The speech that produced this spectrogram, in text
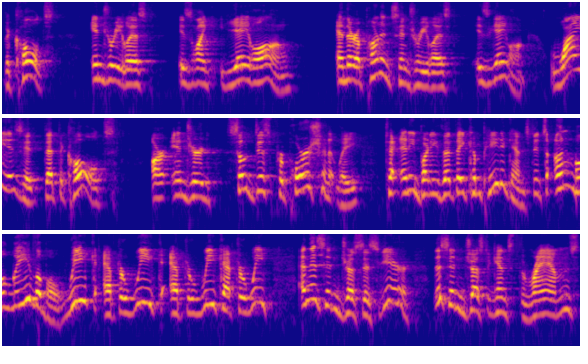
the Colts injury list is like yay long, and their opponent's injury list is yay long. Why is it that the Colts are injured so disproportionately to anybody that they compete against? It's unbelievable. Week after week after week after week. And this isn't just this year. This isn't just against the Rams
